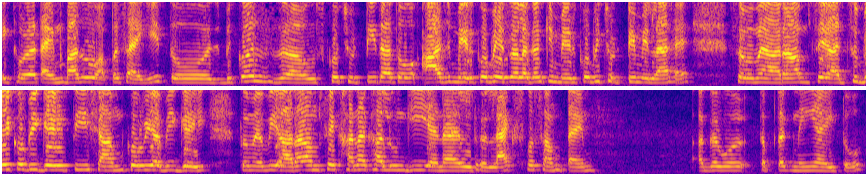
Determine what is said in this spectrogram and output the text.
एक थोड़ा टाइम बाद वो वापस आएगी। तो बिकॉज़ uh, उसको छुट्टी था तो आज मेरे को भी ऐसा लगा कि मेरे को भी छुट्टी मिला है। सो so, मैं आराम से आज सुबह को भी गई थी शाम को भी अभी गई। तो मैं अभी आराम से खाना खा लूँगी and I relax for some time अगर वो तब तक नहीं आई तो।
